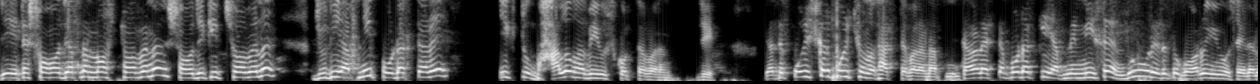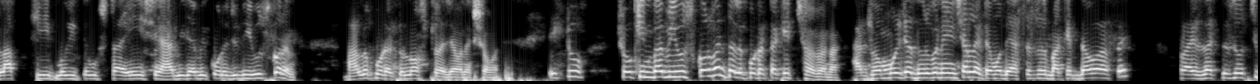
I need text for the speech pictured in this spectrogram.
যে এটা সহজে আপনার নষ্ট হবে না সহজে কিচ্ছু হবে না। যদি আপনি প্রোডাক্টটারে একটু ভালোভাবে ইউজ করতে পারেন। জি। যাতে পরিষ্কার পরিচ্ছন্ন থাকতে পারেন আপনি। কারণ একটা প্রোডাক্ট কি আপনি নিছেন দূর এটা তো ঘরে ইউজ এটা লাথি বইতে উস্তা এই সে হাবি জাবি করে যদি ইউজ করেন ভালো প্রোডাক্ট নষ্ট হয়ে যায় অনেক সময়। একটু শৌখিন ভাবে ইউজ করবেন তাহলে প্রোডাক্টটা কিচ্ছু হবে না। আর ঝমমরিচা ধরবেন ইনশাল্লাহ এটার মধ্যে এস এস বাকেট দেওয়া আছে। প্রাইস রাখতেছে হচ্ছে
